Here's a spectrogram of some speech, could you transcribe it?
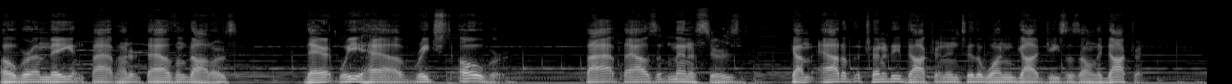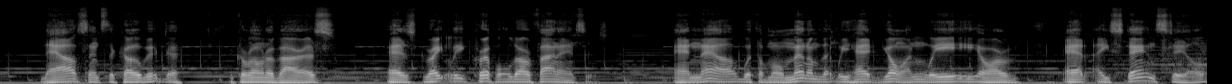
over a million five hundred thousand dollars. There we have reached over 5,000 ministers come out of the Trinity doctrine into the one God, Jesus only doctrine. Now, since the COVID, uh, the coronavirus has greatly crippled our finances. And now, with the momentum that we had going, we are at a standstill,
